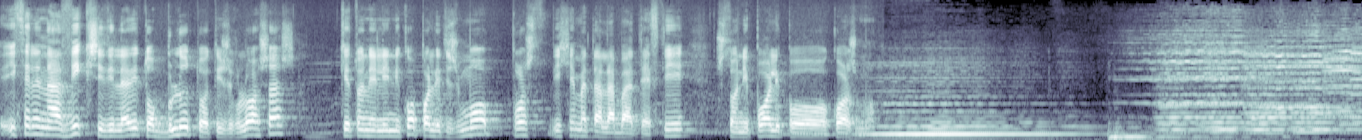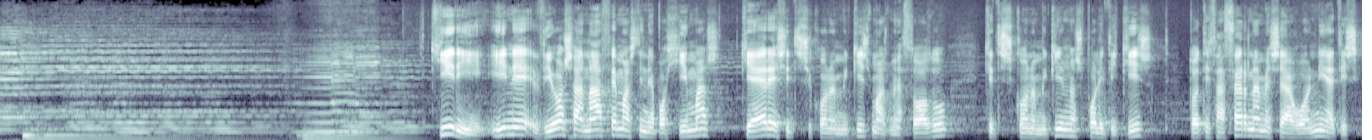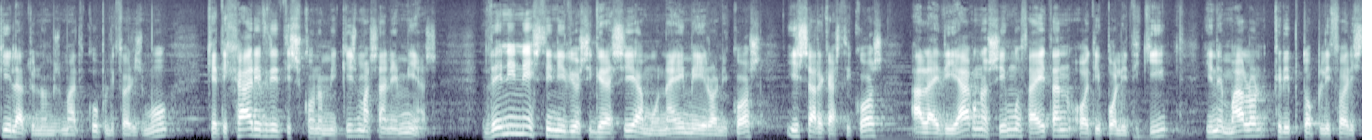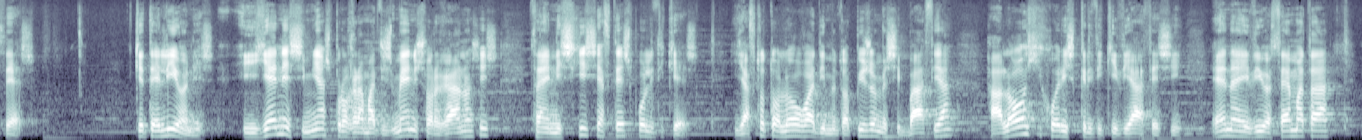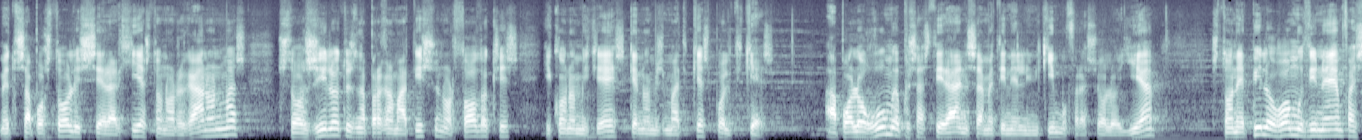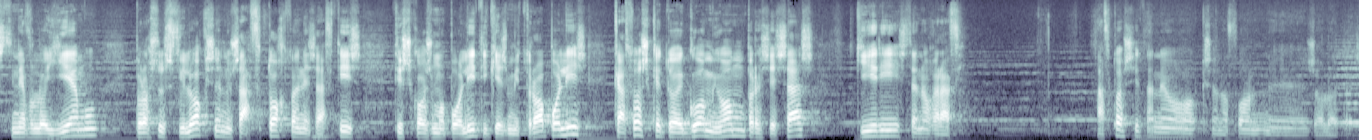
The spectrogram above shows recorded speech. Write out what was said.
ήθελε να δείξει δηλαδή τον πλούτο της γλώσσας και τον ελληνικό πολιτισμό πώς είχε μεταλαμπατευτεί στον υπόλοιπο κόσμο. Κύριοι, είναι διός ανάθεμα στην εποχή μας και αίρεση της οικονομικής μας μεθόδου και της οικονομικής μας πολιτικής το ότι θα φέρναμε σε αγωνία τη σκύλα του νομισματικού πληθωρισμού και τη χάριβδη της οικονομικής μας ανεμίας. Δεν είναι στην ιδιοσυγκρασία μου να είμαι ηρωνικός ή σαρκαστικός, αλλά η διάγνωσή μου θα ήταν ότι οι πολιτικοί είναι μάλλον κρυπτοπληθωριστές. Και τελείωνης, η γένεση μιας προγραμματισμένης οργάνωσης θα ενισχύσει αυτές τις πολιτικές. Γι' αυτό το λόγο αντιμετωπίζω με συμπάθεια, αλλά όχι χωρίς κριτική διάθεση, ένα ή δύο θέματα με τους αποστόλους της ιεραρχίας των οργάνων μας, στο ζήλο τους να προγραμματίσουν ορθόδοξες οικονομικές και νομισματικές πολιτικές. Απολογούμε που σας τυράννησα με την ελληνική μου φρασιολογία, στον επίλογό μου δίνω έμφαση στην ευλογία μου προς τους φιλόξενους αυτόχθονες αυτής της κοσμοπολίτικης Μητρόπολης, καθώς και το εγκόμιό μου προς εσάς, κύριοι στενογράφοι. Αυτός ήταν ο ξενοφών ε, Ζολότας.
